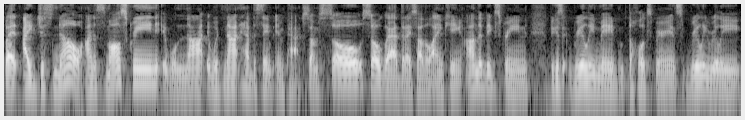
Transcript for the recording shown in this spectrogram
but I just know on a small screen it will not it would not have the same impact. So I'm so so glad that I saw The Lion King on the big screen because it really made the whole experience really really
